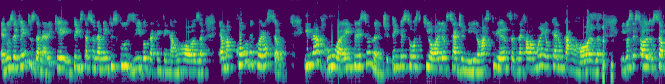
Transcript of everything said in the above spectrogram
é nos eventos da Mary Kay, tem estacionamento exclusivo para quem tem carro rosa, é uma condecoração. E na rua é impressionante, tem pessoas que olham, se admiram, as crianças, né, falam, mãe, eu quero um carro rosa, e você só, só,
